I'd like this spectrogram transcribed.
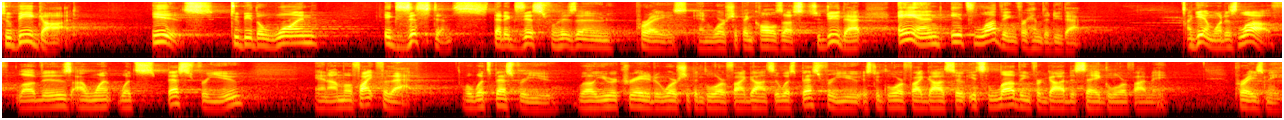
To be God is to be the one existence that exists for his own praise and worship and calls us to do that. And it's loving for him to do that. Again, what is love? Love is I want what's best for you, and I'm going to fight for that. Well, what's best for you? Well, you were created to worship and glorify God. So, what's best for you is to glorify God. So, it's loving for God to say, Glorify me, praise me.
